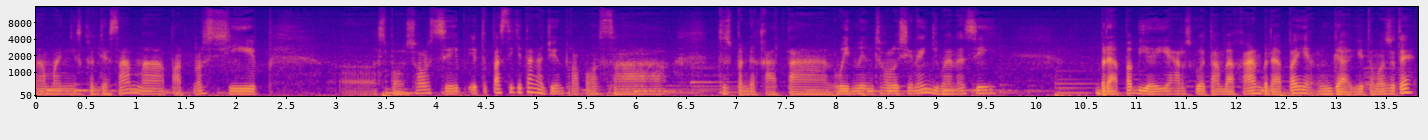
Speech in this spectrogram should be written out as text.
namanya kerjasama partnership Eh, sponsorship itu pasti kita ngajuin proposal. Terus pendekatan win-win solutionnya gimana sih? Berapa biaya harus gue tambahkan berapa yang enggak gitu. Maksudnya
